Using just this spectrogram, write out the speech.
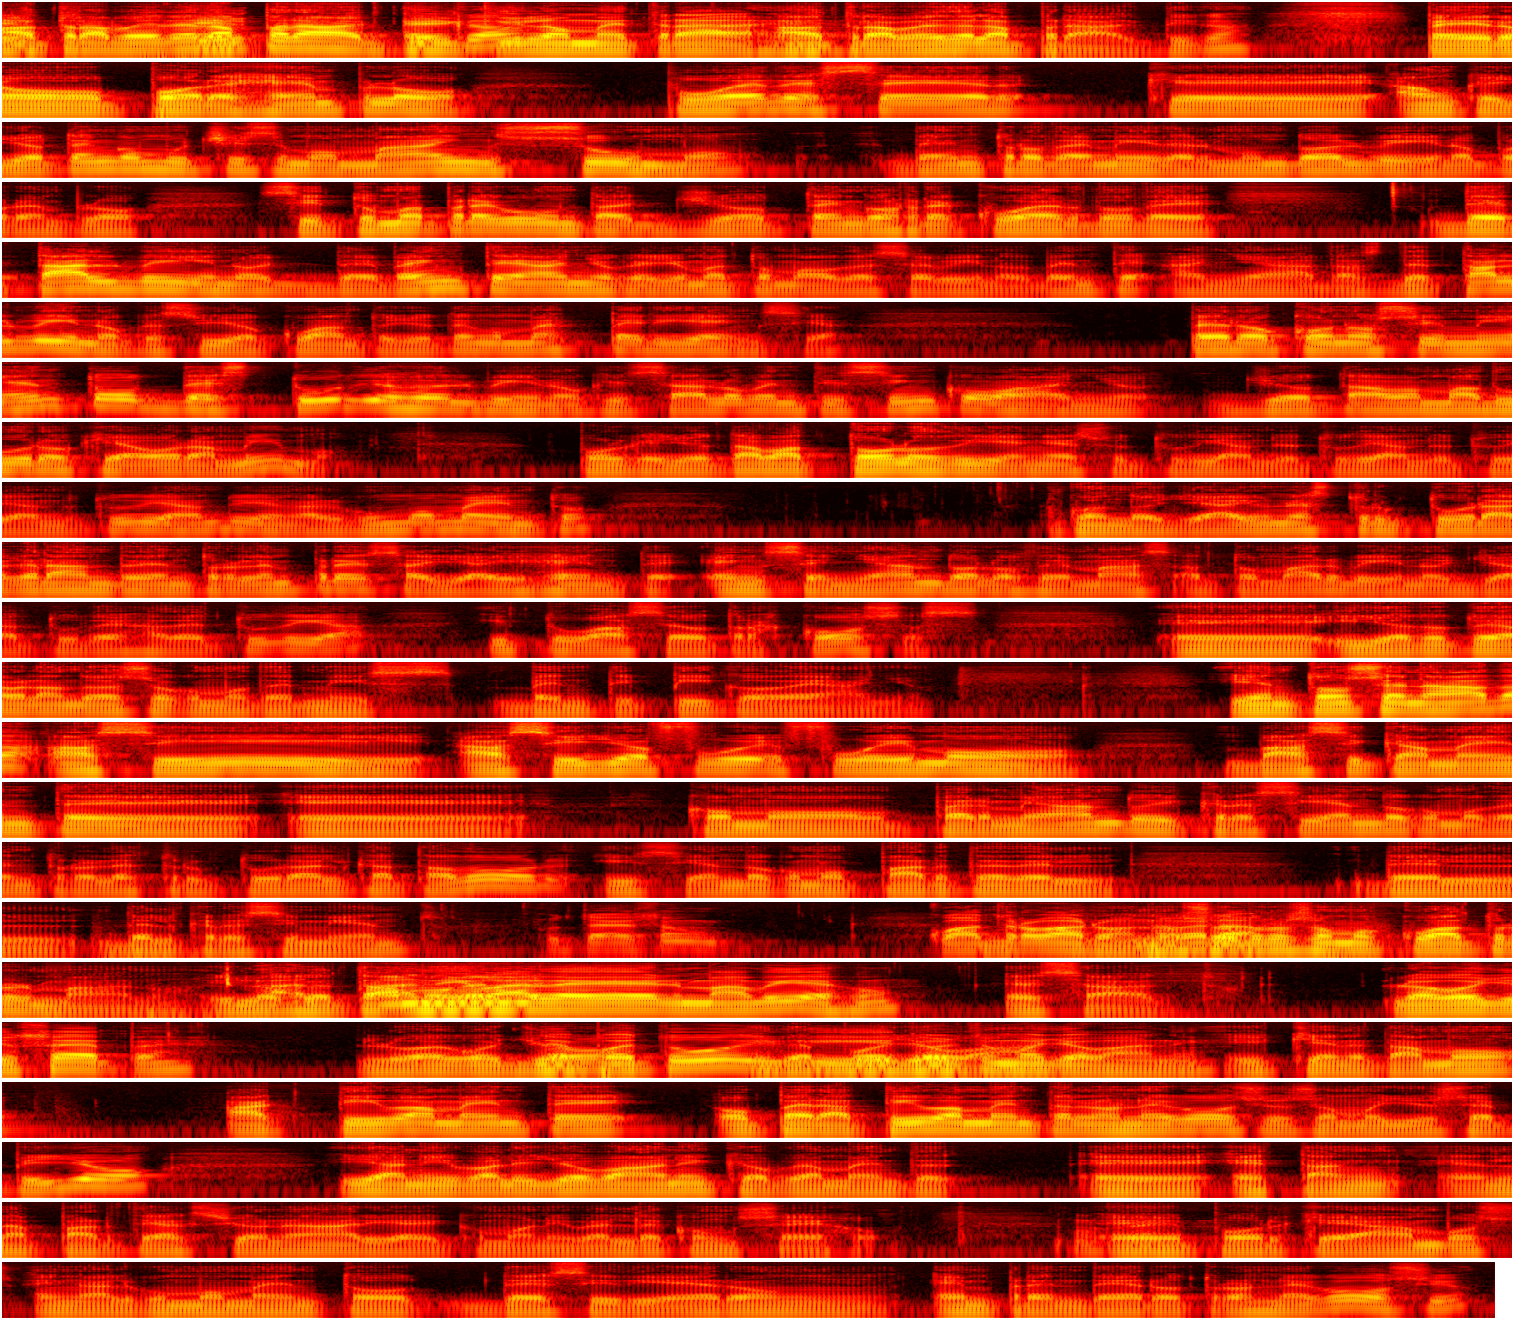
a través de la práctica. El kilometraje. A través de la práctica. Pero, por ejemplo, puede ser que, aunque yo tengo muchísimo más insumo dentro de mí del mundo del vino, por ejemplo, si tú me preguntas, yo tengo recuerdo de de tal vino, de 20 años que yo me he tomado de ese vino, 20 añadas, de tal vino que si yo cuánto, yo tengo más experiencia, pero conocimiento de estudios del vino, quizás a los 25 años, yo estaba más duro que ahora mismo, porque yo estaba todos los días en eso, estudiando, estudiando, estudiando, estudiando, y en algún momento, cuando ya hay una estructura grande dentro de la empresa y hay gente enseñando a los demás a tomar vino, ya tú dejas de estudiar y tú haces otras cosas. Eh, y yo te estoy hablando de eso como de mis veintipico de años. Y entonces nada, así, así yo fui, fuimos básicamente eh, como permeando y creciendo como dentro de la estructura del catador y siendo como parte del, del, crecimiento. Ustedes son cuatro varones. Nosotros somos cuatro hermanos. Y lo que estamos Aníbal es el más viejo. Exacto. Luego Giuseppe. Luego yo. Después tú y, después y último Giovanni. Y quienes estamos activamente, operativamente en los negocios somos Giuseppe y yo, y Aníbal y Giovanni, que obviamente eh, están en la parte accionaria y como a nivel de consejo. Eh, porque ambos en algún momento decidieron emprender otros negocios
